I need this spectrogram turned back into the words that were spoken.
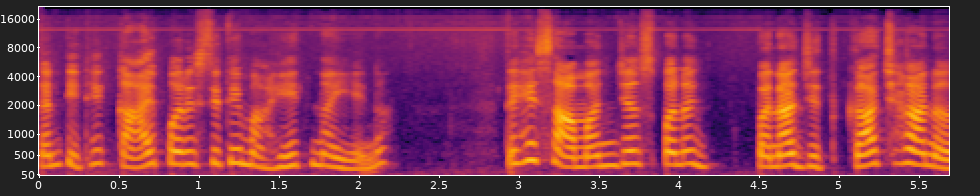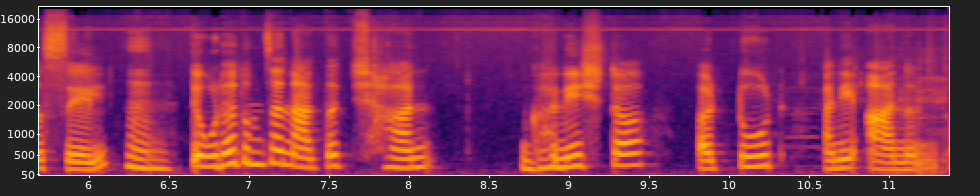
कारण तिथे काय परिस्थिती माहीत नाहीये ना तर हे सामंजस्यपणा पणा जितका छान असेल. तेवढं तुमचं नातं छान घनिष्ठ अटूट आणि आनंद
